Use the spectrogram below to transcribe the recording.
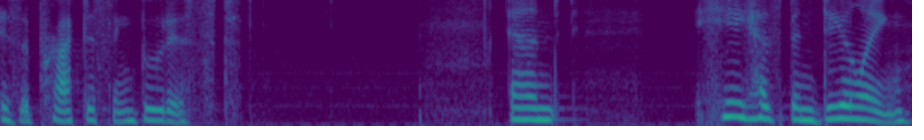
is a practicing Buddhist. And he has been dealing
